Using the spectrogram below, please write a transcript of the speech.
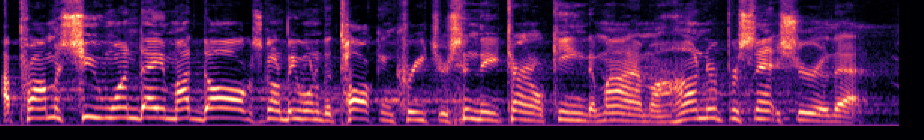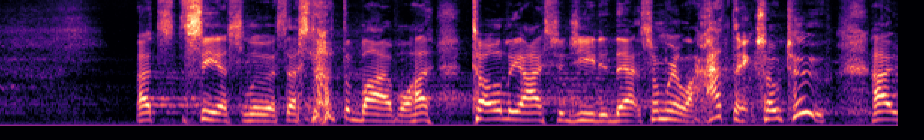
I promise you one day my dog's going to be one of the talking creatures in the eternal kingdom. I am 100% sure of that. That's C.S. Lewis. That's not the Bible. I totally eisegeted that. Some are like, I think so too. I,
